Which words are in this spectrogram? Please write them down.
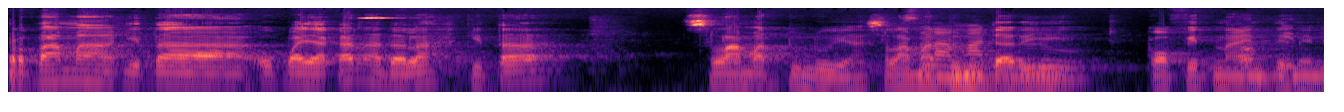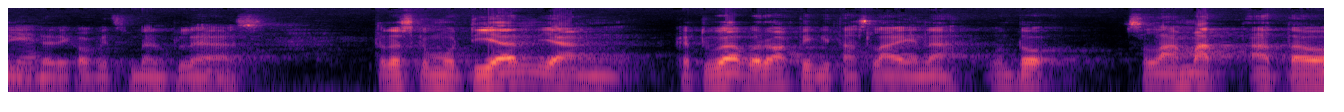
pertama kita upayakan adalah kita selamat dulu ya, selamat, dulu Selamat dari dulu. COVID-19 Covid, ini, ya. dari COVID-19. Terus kemudian yang kedua baru aktivitas lain lah untuk selamat atau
